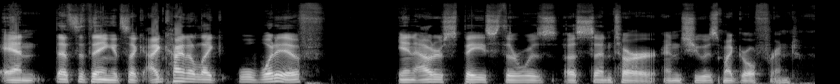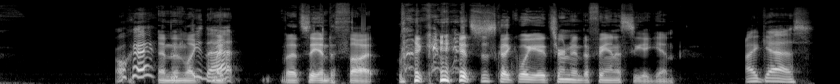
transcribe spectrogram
And that's the thing. It's like I kind of like. Well, what if in outer space there was a centaur and she was my girlfriend? Okay. And then, like, do my- that. That's the end of thought. Like it's just like well, it turned into fantasy again. I guess.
